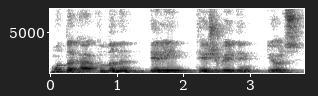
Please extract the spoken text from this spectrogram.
Mutlaka kullanın, deneyin, tecrübe edin diyoruz.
